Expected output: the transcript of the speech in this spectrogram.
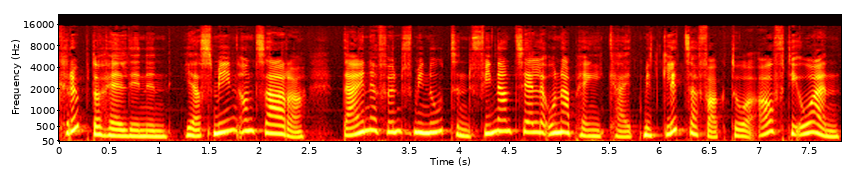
Kryptoheldinnen Jasmin und Sarah. Deine 5 Minuten finanzielle Unabhängigkeit mit Glitzerfaktor auf die Ohren.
